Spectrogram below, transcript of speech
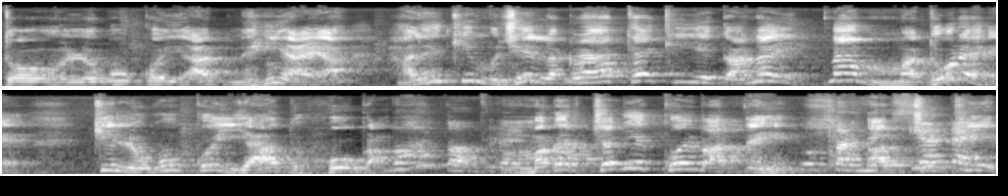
तो लोगों को याद नहीं आया। हालाँकि मुझे लग रहा था कि ये गाना इतना मधुर है कि लोगों को याद होगा। मगर चलिए कोई बात नहीं। अब चूँकि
